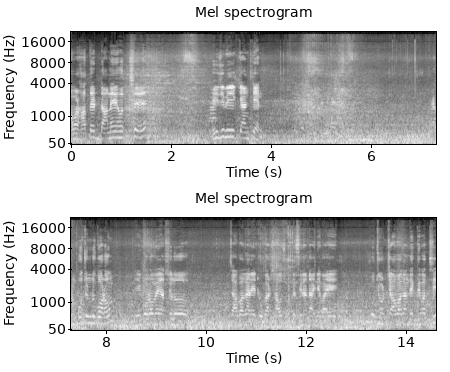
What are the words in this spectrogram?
আমার হাতের ডানে হচ্ছে বিজিবি ক্যান্টিন এখন প্রচণ্ড গরম। এই গরমে আসলে চা বাগানে ঢোকার সাহস করতেছি না, ডাইনে বাইরে প্রচুর চা বাগান দেখতে পাচ্ছি।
